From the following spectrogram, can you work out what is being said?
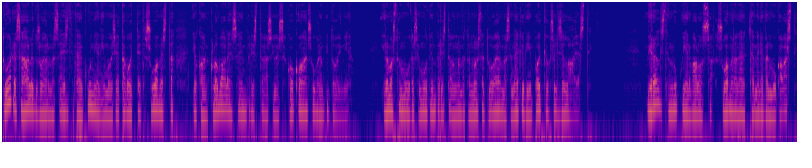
Tuoreessa hallitusohjelmassa esitetään kunnianhimoisia tavoitteita Suomesta, joka on globaaleissa ympäristöasioissa kokoaan suurempi toimija. Ilmastonmuutos ja muut ympäristöongelmat on nostettu ohjelmassa näkyviin poikkeuksellisen laajasti. Virallisten lukujen valossa Suomella näyttää menevän mukavasti.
